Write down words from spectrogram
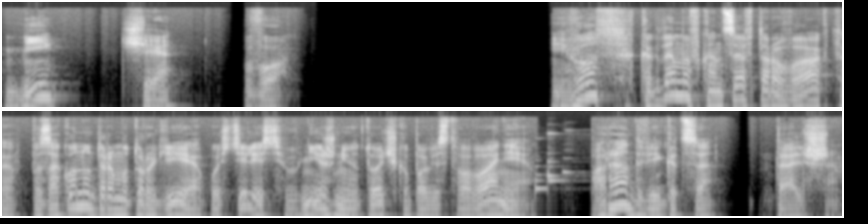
Ничего. И вот, когда мы в конце второго акта по закону драматургии опустились в нижнюю точку повествования, пора двигаться дальше.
